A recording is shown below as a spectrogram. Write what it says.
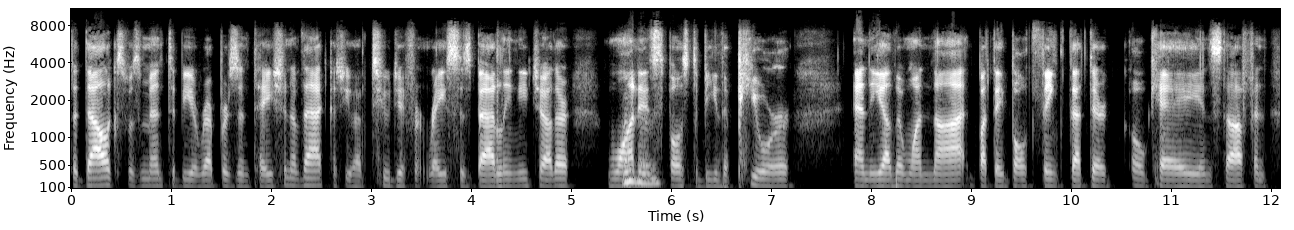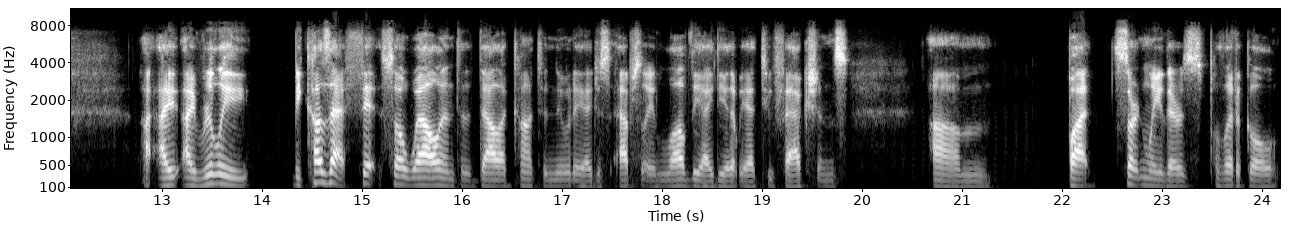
the Daleks was meant to be a representation of that because you have two different races battling each other. One is Mhm. supposed to be the pure, and the other one not. But they both think that they're okay and stuff. And I I really because that fit so well into the Dalek continuity, I just absolutely love the idea that we had two factions. Um, but certainly, there's political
